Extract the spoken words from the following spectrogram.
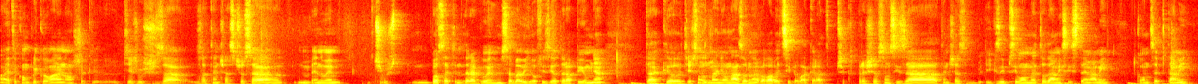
No je to komplikované, no však e, tiež už za, za ten čas, čo sa venujem, či už v podstate teda budem sa baviť o fyzioterapii u mňa, tak e, tiež som zmenil názor na veľa vecí veľakrát. Však prešiel som si za ten čas XY metodami, systémami, konceptami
